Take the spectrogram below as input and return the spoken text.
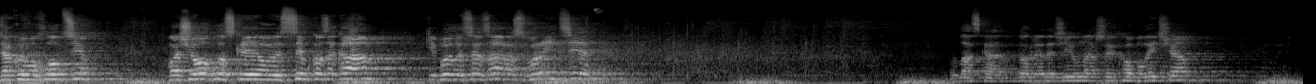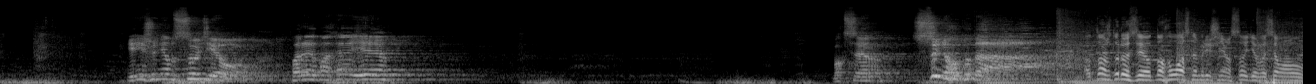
Дякуємо, хлопці. Ваші оплески ось цим козакам, які билися зараз в ринці. Будь ласка, до глядачів наших обличчя. І рішенням суддів перемагає боксер синього кута. Отож, друзі, одноголосним рішенням суддів у цьому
